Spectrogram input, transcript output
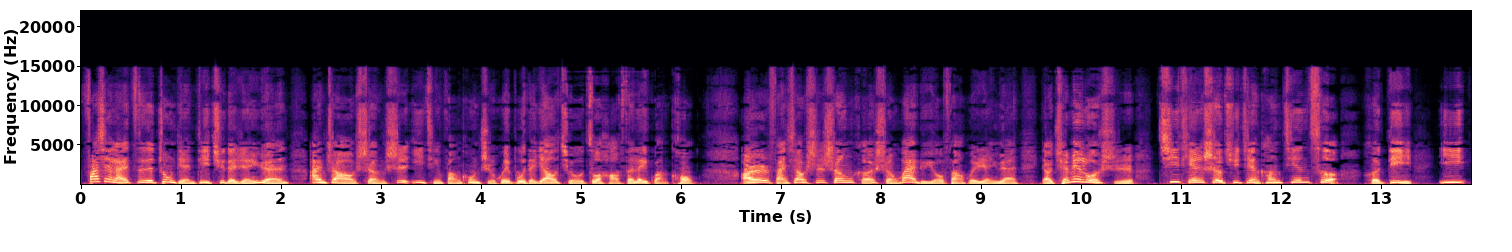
发现来自重点地区的人员，按照省市疫情防控指挥部的要求做好分类管控，而返校师生和省外旅游返回人员要全面落实七天社区健康监测和第一。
